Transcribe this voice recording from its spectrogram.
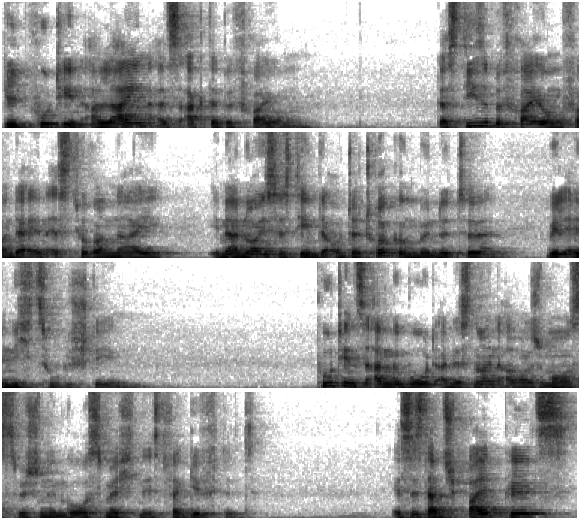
gilt Putin allein als Akt der Befreiung. Dass diese Befreiung von der NS-Tyrannei in ein neues System der Unterdrückung mündete, will er nicht zugestehen. Putins Angebot eines neuen Arrangements zwischen den Großmächten ist vergiftet. Es ist ein Spaltpilz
